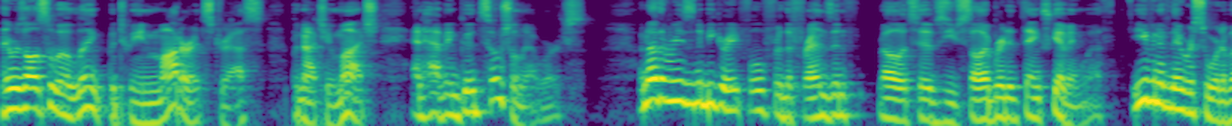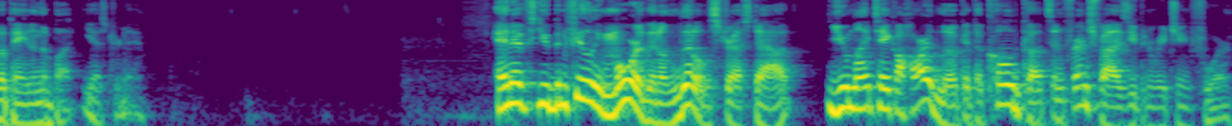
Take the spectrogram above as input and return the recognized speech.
There was also a link between moderate stress, but not too much, and having good social networks. Another reason to be grateful for the friends and relatives you celebrated Thanksgiving with, even if they were sort of a pain in the butt yesterday. And if you've been feeling more than a little stressed out, you might take a hard look at the cold cuts and french fries you've been reaching for.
